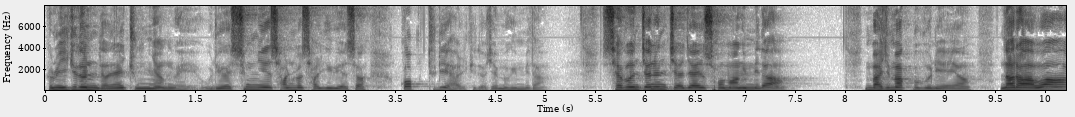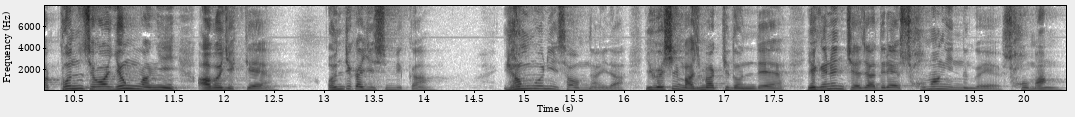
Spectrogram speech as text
그럼 이 기도는 대단히 중요한 거예요. 우리가 승리의 삶을 살기 위해서 꼭 드려야 할 기도 제목입니다. 세 번째는 제자의 소망입니다. 마지막 부분이에요. 나라와 권세와 영광이 아버지께 언제까지 있습니까? 영원히 사옵나이다. 이것이 마지막 기도인데 여기는 제자들의 소망이 있는 거예요. 소망.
